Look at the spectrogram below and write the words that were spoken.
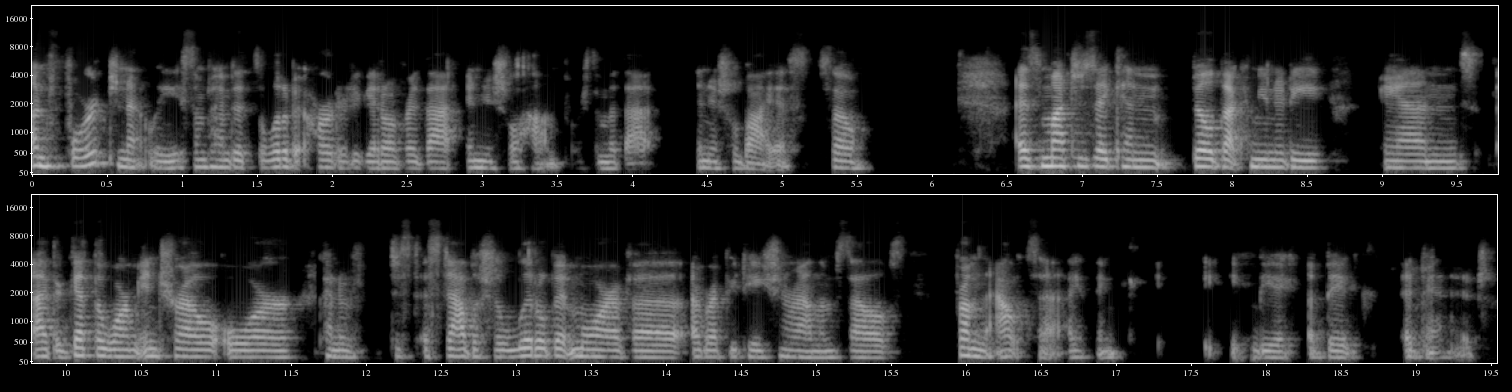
unfortunately sometimes it's a little bit harder to get over that initial hump or some of that initial bias so as much as they can build that community and either get the warm intro or kind of just establish a little bit more of a, a reputation around themselves from the outset i think it, can be a, a big advantage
